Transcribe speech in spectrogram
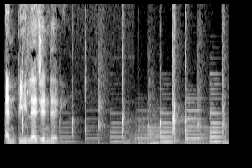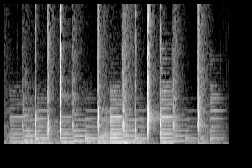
and be legendary.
